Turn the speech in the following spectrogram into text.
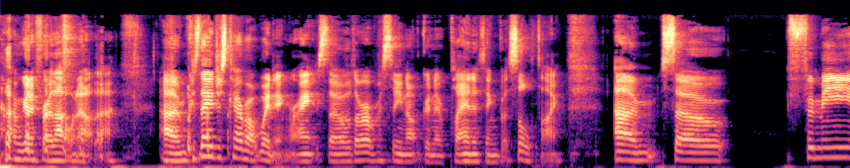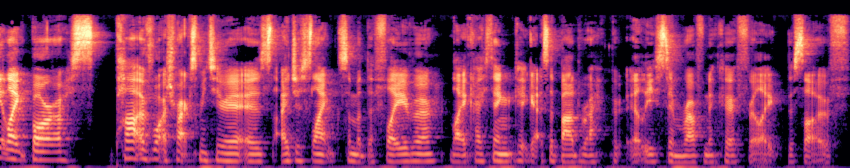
I'm going to throw that one out there because they just care about winning, right? So they're obviously not going to play anything but Sultai. Um, so for me, like Boros, part of what attracts me to it is I just like some of the flavor. Like I think it gets a bad rep, at least in Ravnica, for like the sort of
